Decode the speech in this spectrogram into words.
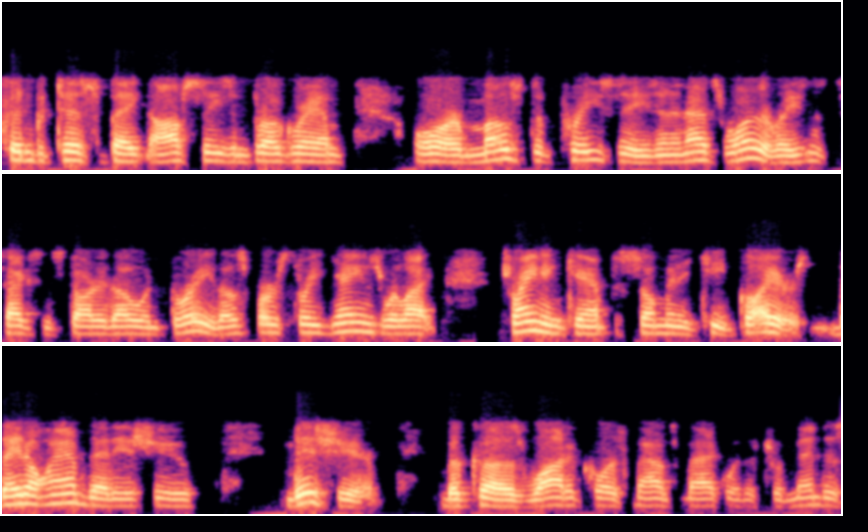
couldn't participate in off-season program or most of preseason, and that's one of the reasons Texans started 0 and 3. Those first three games were like training camp for so many key players. They don't have that issue this year because Watt, of course, bounced back with a tremendous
